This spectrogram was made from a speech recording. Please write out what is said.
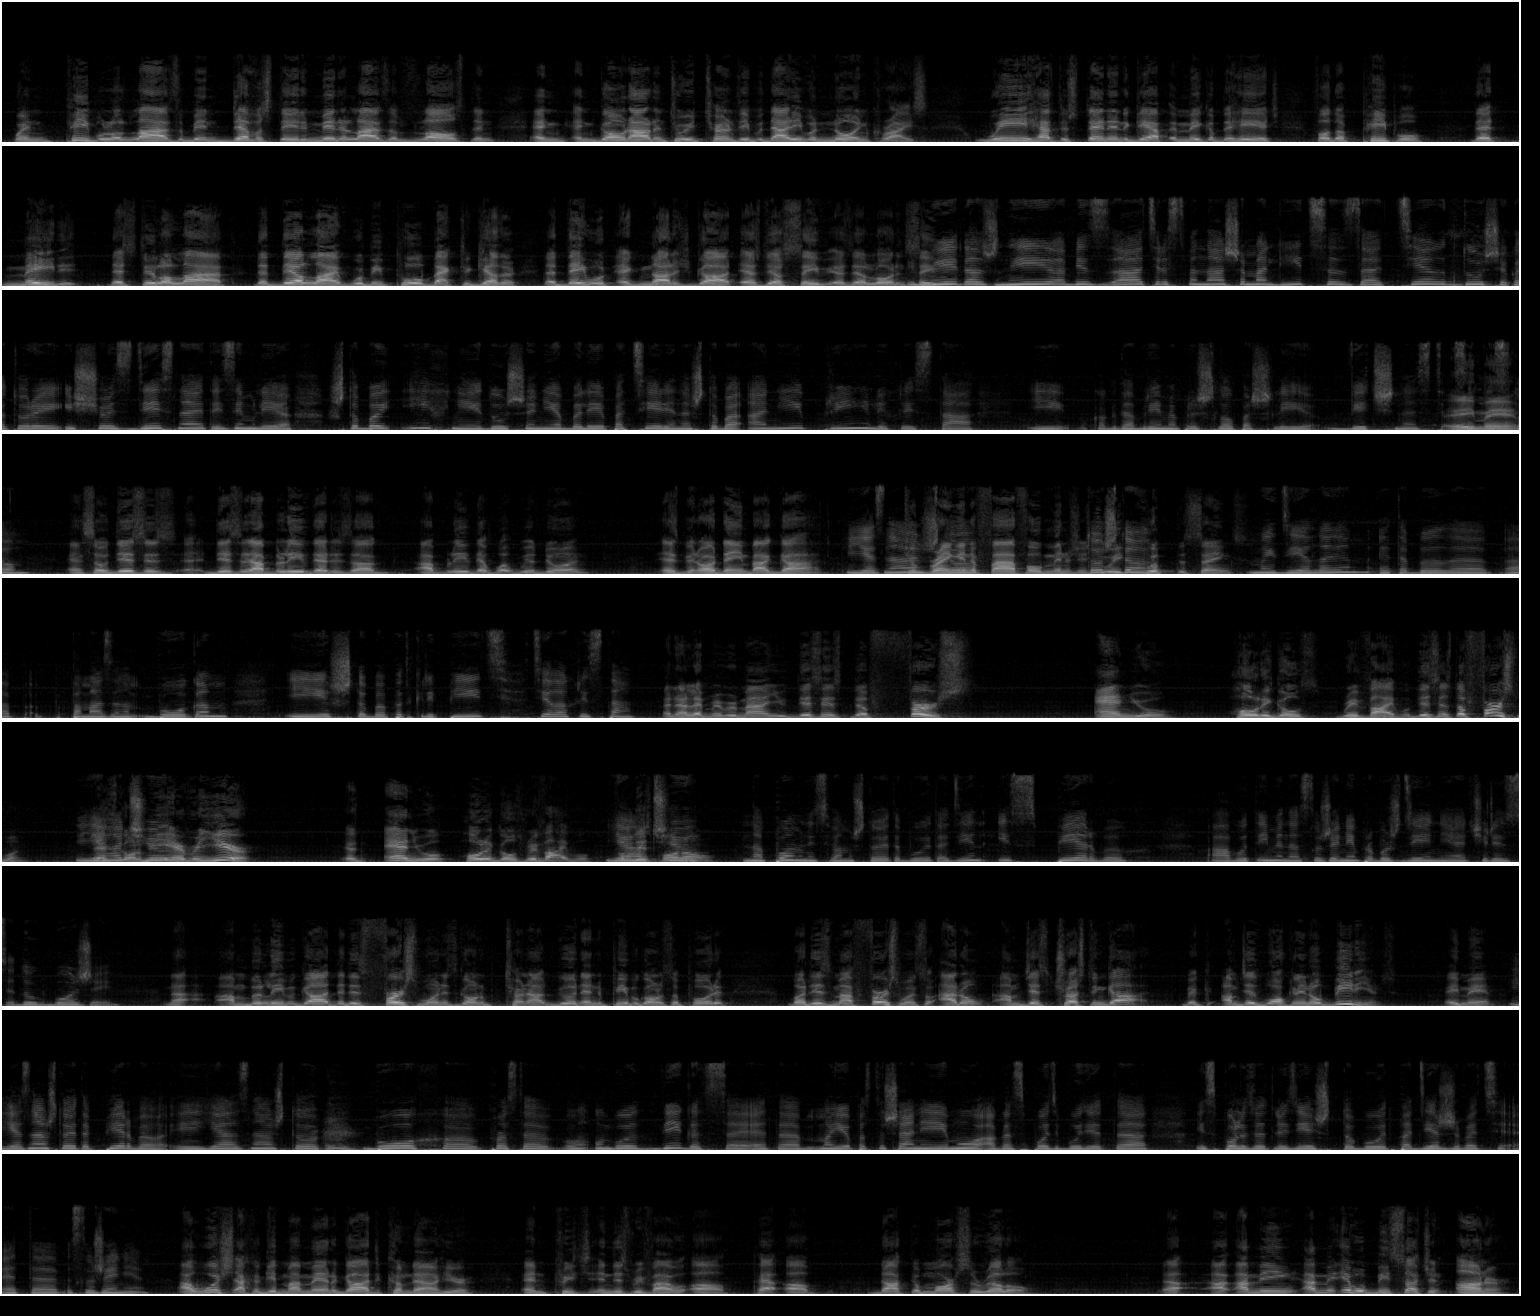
when people's lives have been devastated, many lives have lost and, and, and gone out into eternity without even knowing Christ. We have to stand in the gap and make up the hedge for the people that made it, that's still alive, that their life will be pulled back together, that they would acknowledge God as their Savior, as their Lord and И Savior. мы должны обязательство наше молиться за тех души, которые еще здесь, на этой земле, чтобы ихние души не были потеряны, чтобы они приняли Христа и, когда время пришло, пошли в вечность с Amen. Христом. And so this is uh, this is I believe that is uh, I believe that what we're doing has been ordained by God И я to знаю, bring in the что fivefold ministry то, to что- equip the saints. мы делаем, это было а, п- помазано Богом, и чтобы подкрепить тело Христа. And now let me remind you, this is the first annual Holy Ghost revival. This is the first one. И я That's going to be хочу every year. An annual Holy Ghost revival Я from this point хочу on. напомнить вам, что это будет один из первых, а вот именно служение пробуждения через Дух Божий. Now, I'm believing God that this first one is going to turn out good and the people are going to support it. But this is my first one, so I don't, I'm just trusting God. Bec- I'm just walking in obedience. Amen. И Я знаю, что это первое, и я знаю, что Бог э, просто, Он, Он будет двигаться, это мое послушание Ему, а Господь будет э, использовать людей, что будет поддерживать это служение. I wish I could get my man of God to come down here and preach in this revival. Uh, uh, Dr. Morris Cerullo. Uh, I, I mean, I mean, it would be such an honor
